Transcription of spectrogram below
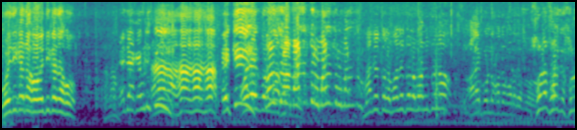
ওইদিকে দেখো। ওইদিকে দেখো ছোট ছোট ছোট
